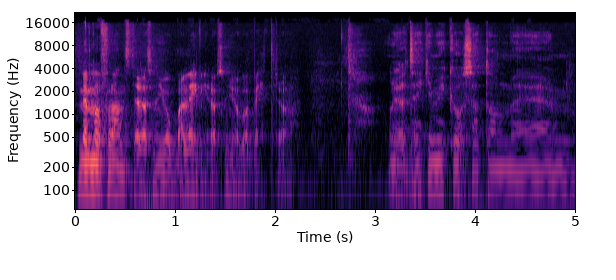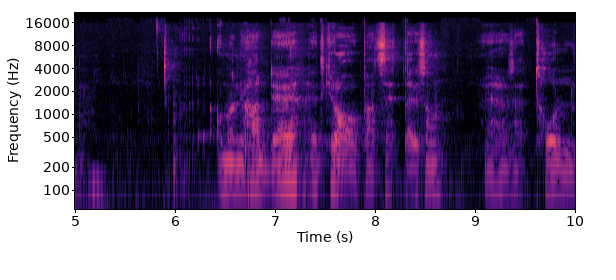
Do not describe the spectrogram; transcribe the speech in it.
Men man får anställa som jobbar längre och som jobbar bättre. Och jag tänker mycket också att de... Eh, om man nu hade ett krav på att sätta liksom, jag hörde så här 12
